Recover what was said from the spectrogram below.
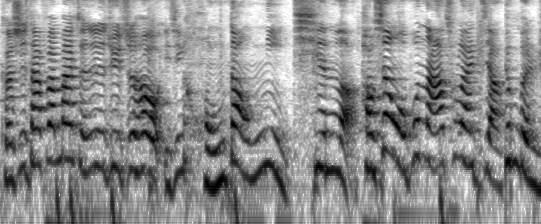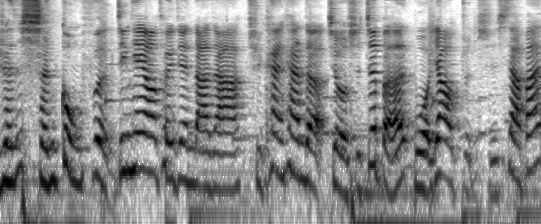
可是它翻拍成日剧之后，已经红到逆天了，好像我不拿出来讲，根本人神共愤。今天要推荐大家去看看的就是这本《我要准时下班》。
